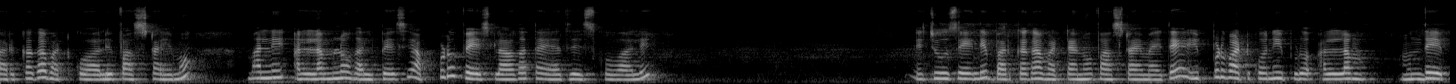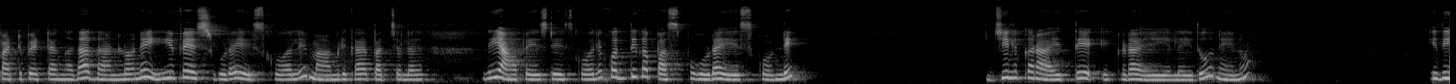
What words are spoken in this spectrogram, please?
బరకగా పట్టుకోవాలి ఫస్ట్ టైము. మళ్ళీ అల్లంలో కలిపేసి అప్పుడు పేస్ట్ లాగా తయారు చేసుకోవాలి. చూసేయండి. బరకగా పట్టాను ఫస్ట్ టైం అయితే. ఇప్పుడు పట్టుకొని ఇప్పుడు అల్లం ముందే పట్టి పెట్టాం కదా దానిలోనే ఈ పేస్ట్ కూడా వేసుకోవాలి. మామిడికాయ పచ్చళ్ళది ఆ పేస్ట్ వేసుకోవాలి. కొద్దిగా పసుపు కూడా వేసుకోండి. జీలకర్ర అయితే ఇక్కడ వేయలేదు నేను. ఇది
